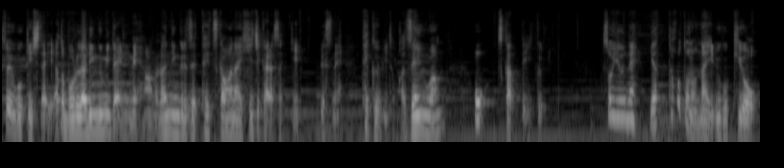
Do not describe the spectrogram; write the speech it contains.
そういう動きしたりあとボルダリングみたいにねあのランニングで絶対使わない肘から先ですね。手首とか前腕を使っていく。そういうねやったことのない動きを、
